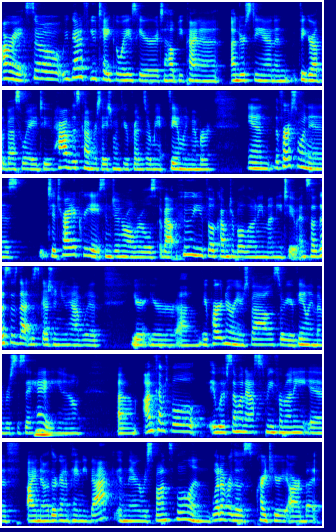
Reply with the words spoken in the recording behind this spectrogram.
All right, so we've got a few takeaways here to help you kind of understand and figure out the best way to have this conversation with your friends or family member. And the first one is to try to create some general rules about who you feel comfortable loaning money to. And so this is that discussion you have with your your um, your partner or your spouse or your family members to say, hey, you know, um, I'm comfortable if someone asks me for money if I know they're going to pay me back and they're responsible and whatever those criteria are. But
